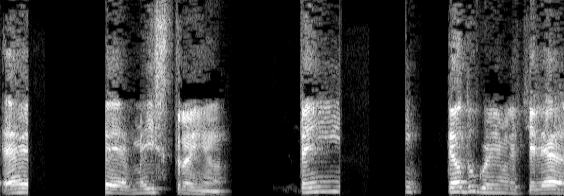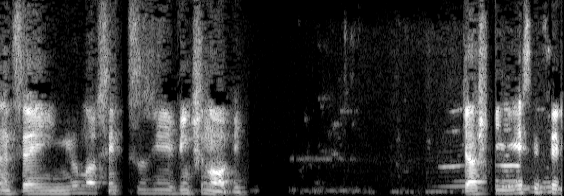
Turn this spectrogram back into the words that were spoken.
É, é meio estranho. Tem, tem o do Gremlin, que ele é antes, é em 1929. Que acho que esse seria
